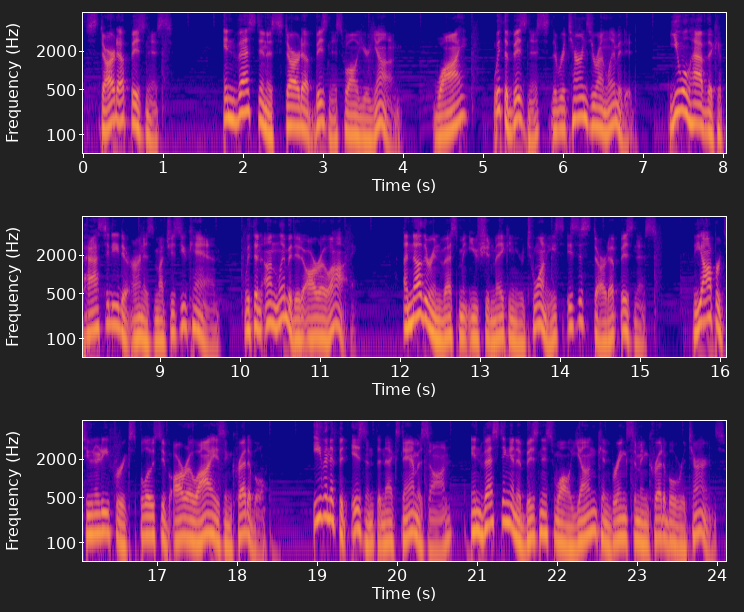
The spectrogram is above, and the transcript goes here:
Startup business. Invest in a startup business while you're young. Why? With a business, the returns are unlimited. You will have the capacity to earn as much as you can, with an unlimited ROI. Another investment you should make in your 20s is a startup business. The opportunity for explosive ROI is incredible. Even if it isn't the next Amazon, investing in a business while young can bring some incredible returns.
